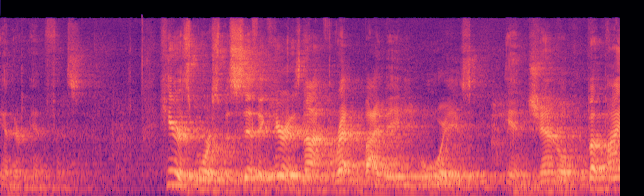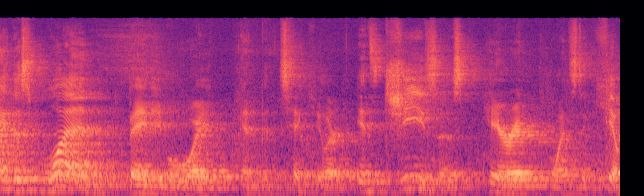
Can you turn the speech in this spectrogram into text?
in their infancy. Here it's more specific. Here it is not threatened by baby boys in general, but by this one baby boy in particular. It's Jesus Herod wants to kill.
